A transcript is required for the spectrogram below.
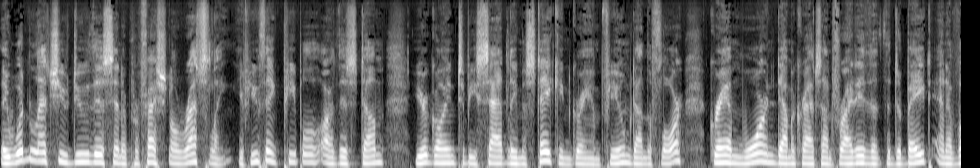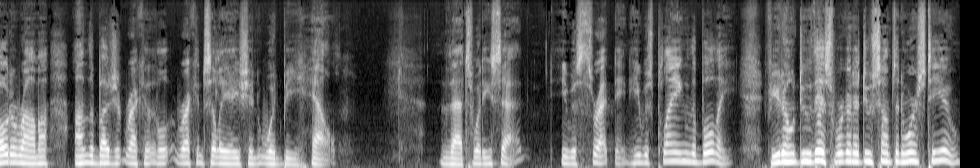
They wouldn't let you do this in a professional wrestling. If you think people are this dumb, you're going to be sadly mistaken, Graham fumed on the floor. Graham warned Democrats on Friday that the debate and a vote-a-rama on the budget reconciliation would be hell. That's what he said. He was threatening. He was playing the bully. If you don't do this, we're going to do something worse to you.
